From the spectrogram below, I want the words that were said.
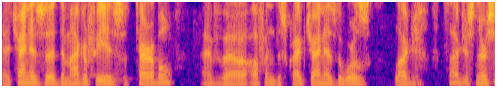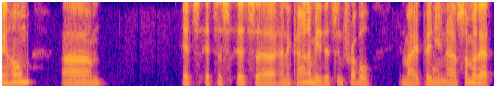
Uh, China's uh, demography is terrible. I've often described China as the world's large, largest nursing home. Um, it's it's a, it's an economy that's in trouble, in my opinion. Now, some of that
